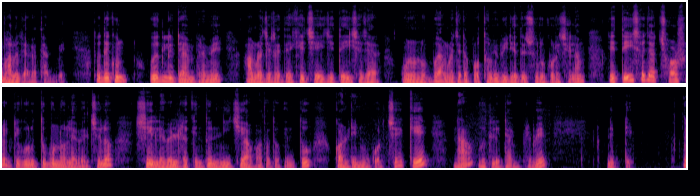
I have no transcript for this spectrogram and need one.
ভালো জায়গা থাকবে। তো দেখুন উইকলি টাইম ফ্রেমে আমরা যেটা দেখেছি, এই যে তেইশ হাজার উননব্বই আমরা যেটা প্রথমে ভিডিওতে শুরু করেছিলাম, যে তেইশ হাজার ছশো একটি গুরুত্বপূর্ণ লেভেল ছিল, সেই লেভেলটা কিন্তু নিচে আপাতত কিন্তু কন্টিনিউ করছে কে না উইকলি টাইম ফ্রেমে নিফটি। তো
